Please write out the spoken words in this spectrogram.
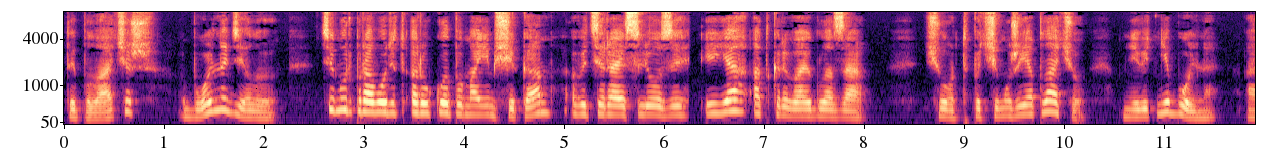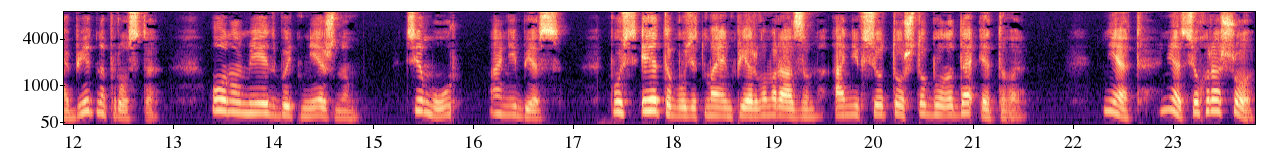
Ты плачешь? Больно делаю?» Тимур проводит рукой по моим щекам, вытирая слезы, и я открываю глаза. Черт, почему же я плачу? Мне ведь не больно. Обидно просто. Он умеет быть нежным. Тимур, а не бес. Пусть это будет моим первым разом, а не все то, что было до этого. Нет, нет, все хорошо.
